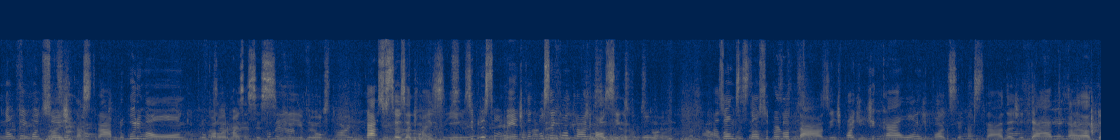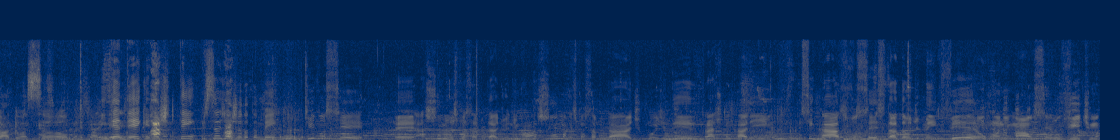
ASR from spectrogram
não tem condições de castrar, procure uma ONG para um valor mais acessível, caça os seus animaizinhos e principalmente quando você encontrar um animalzinho na rua, as ONGs estão superlotadas, a gente pode indicar onde pode ser castrado, ajudar a, a doação, entender que a gente tem, precisa de ajuda também. Se você é, assume a responsabilidade do animal, assuma a responsabilidade, cuide dele, trate com carinho. E se caso você, cidadão de bem, ver algum animal sendo vítima,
